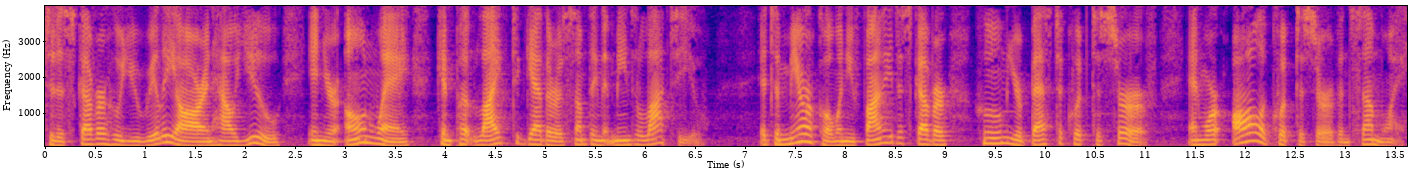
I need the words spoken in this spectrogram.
to discover who you really are and how you, in your own way, can put life together as something that means a lot to you. It's a miracle when you finally discover whom you're best equipped to serve, and we're all equipped to serve in some way.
